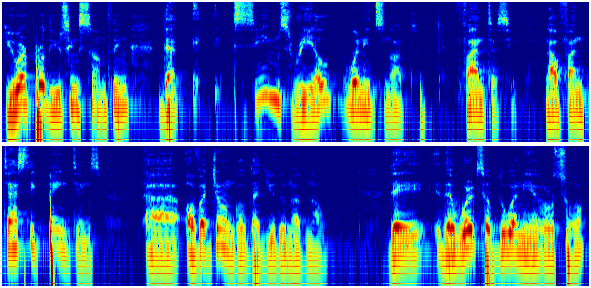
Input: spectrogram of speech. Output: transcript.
you are producing something that seems real when it's not fantasy. Now, fantastic paintings uh, of a jungle that you do not know. The, the works of Douanier Rousseau,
